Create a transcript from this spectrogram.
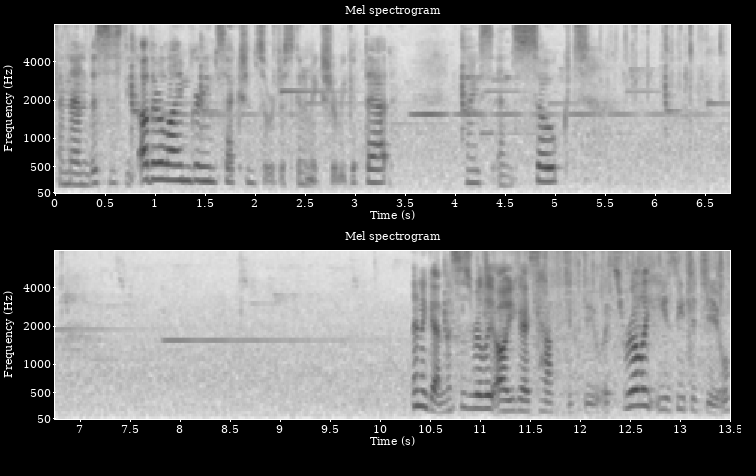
And then this is the other lime green section, so we're just going to make sure we get that nice and soaked. And again, this is really all you guys have to do. It's really easy to do.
